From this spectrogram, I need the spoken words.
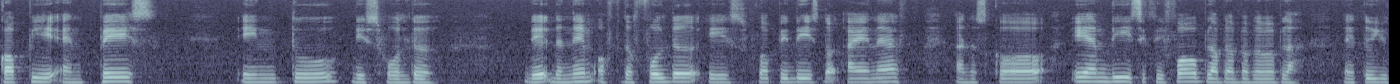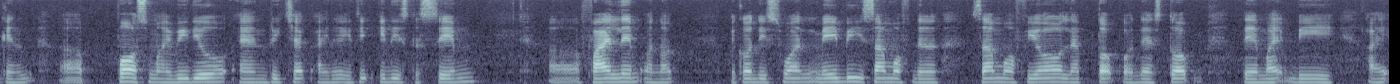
copy and paste into this folder. The, the name of the folder is floppy disk.inf underscore amd64 blah blah blah blah blah blah. Later you can uh, pause my video and recheck either it, it is the same uh, file name or not because this one maybe some of the some of your laptop or desktop there might be I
